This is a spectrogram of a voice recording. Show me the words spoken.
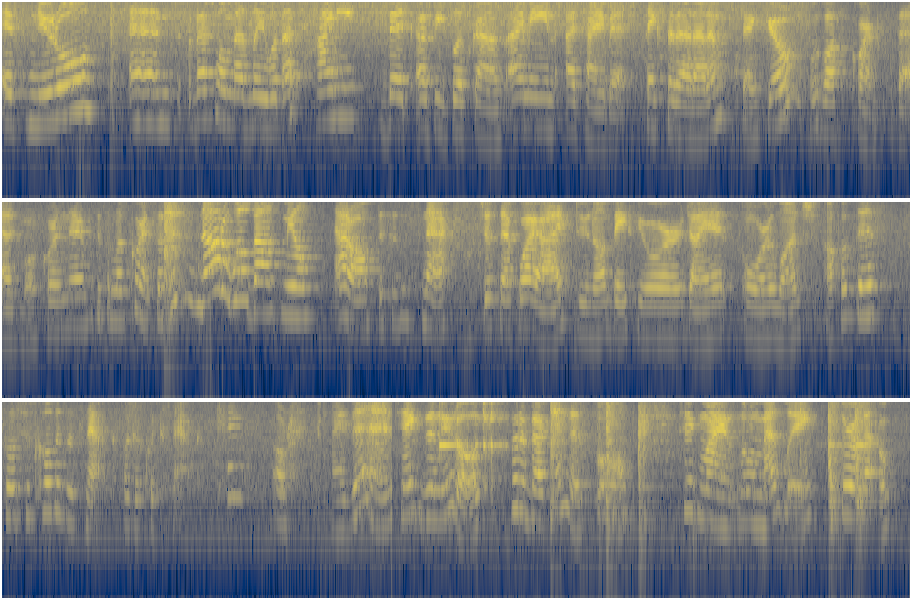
It's noodles and vegetable medley with a tiny bit of beefless grounds. I mean, a tiny bit. Thanks for that, Adam. Thank you. With lots of corn because I added more corn there because I love corn. So this is not a well-balanced meal at all. This is a snack. Just FYI, do not base your diet or lunch off of this. So let's just call this a snack, like a quick snack. Okay, all right. I then take the noodles, put it back in this bowl, take my little medley, throw that, oops,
